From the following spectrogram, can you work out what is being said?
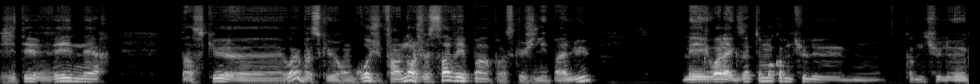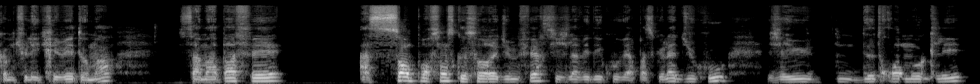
J'étais vénère. Parce que, euh, ouais, parce que, en gros, enfin, non, je savais pas, parce que je l'ai pas lu. Mais voilà, exactement comme tu le, comme tu le, comme tu l'écrivais, Thomas, ça m'a pas fait à 100% ce que ça aurait dû me faire si je l'avais découvert. Parce que là, du coup, j'ai eu deux, trois mots-clés.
